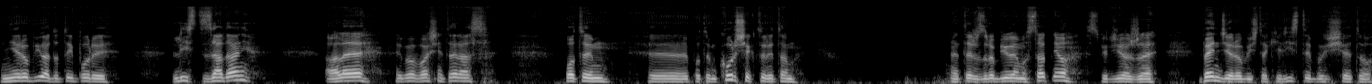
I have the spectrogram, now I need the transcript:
nie robiła do tej pory list zadań, ale chyba właśnie teraz po tym, e, po tym kursie, który tam też zrobiłem ostatnio, stwierdziła, że będzie robić takie listy, bo się to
